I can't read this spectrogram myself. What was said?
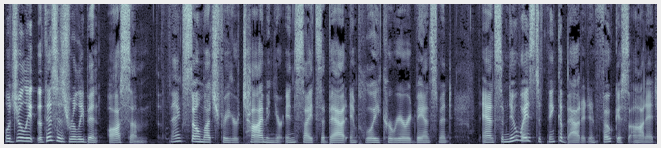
Well, Julie, this has really been awesome. Thanks so much for your time and your insights about employee career advancement and some new ways to think about it and focus on it.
